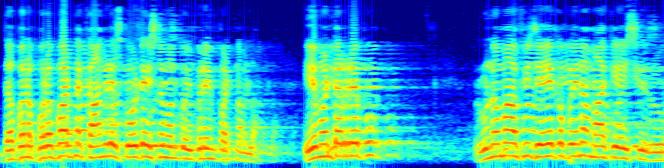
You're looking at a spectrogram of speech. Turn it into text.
దబ్బన పొరపాటున కాంగ్రెస్ కోటేసినాం అనుకో ఇబ్రహీంపట్నంలో. ఏమంటారు రేపు? రుణమాఫీ చేయకపోయినా మాకే వేసిర్రు.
